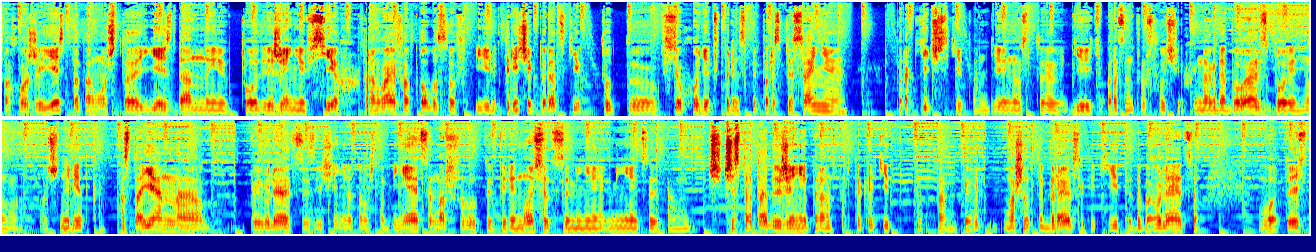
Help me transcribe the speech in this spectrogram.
похожее есть, потому что есть данные по движению всех трамваев, автобусов и электричек городских. Тут все ходит, в принципе, по расписанию практически там 99% случаев. Иногда бывают сбои, но очень редко. Постоянно появляются извещения о том, что меняются маршруты, переносятся, меня, меняется там частота движения транспорта, какие-то там маршруты убираются, какие-то добавляются. Вот, то есть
